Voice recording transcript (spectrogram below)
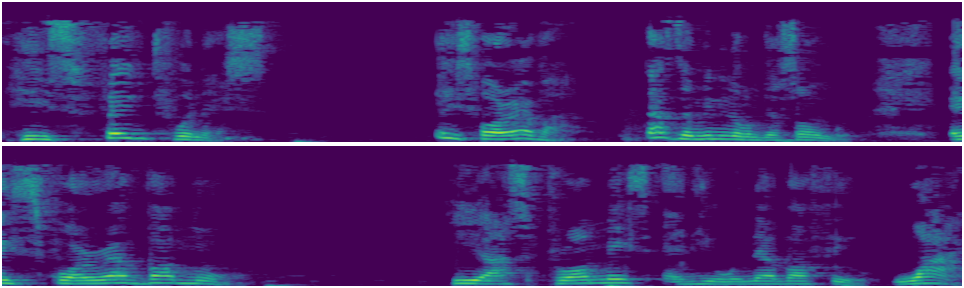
His faithfulness is forever. That's the meaning of the song. It's forevermore. He has promised and he will never fail. Why?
